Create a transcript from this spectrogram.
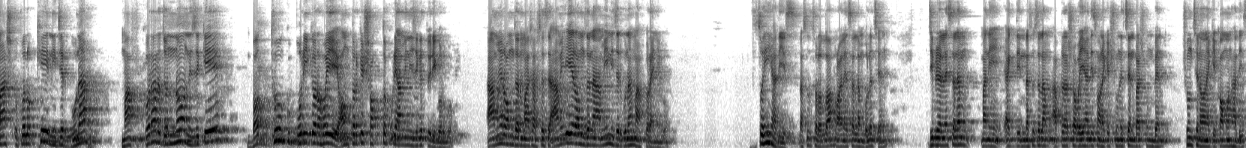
মাস উপলক্ষে নিজের গুনাহ মাফ করার জন্য নিজেকে বদ্ধ পরিকর হয়ে অন্তরকে শক্ত করে আমি নিজেকে তৈরি করব। আমি রমজান মাস আসতেছে, আমি এই রমজানে আমি নিজের গুনাহ মাফ করাই নিব। সহি হাদিস, রাসুল আলাইসাল্লাম বলেছেন জিবর আলাইসাল্লাম মানে একদিন রাসুল সাল্লাম, আপনারা সবাই হাদিস অনেকে শুনেছেন বা শুনবেন শুনছেন অনেকে কমন হাদিস।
